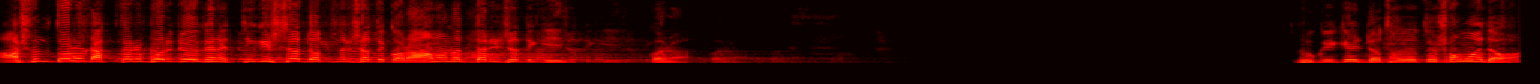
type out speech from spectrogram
আসল তো হলো ডাক্তারের পরিচয় ওখানে। চিকিৎসা যত্নের সাথে করা, আমানতদারির সাথে কি? করা। রুগীকে যথাযথ সময় দেওয়া।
